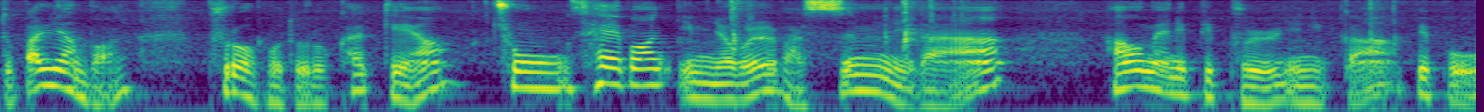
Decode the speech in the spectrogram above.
또 빨리 한번 풀어보도록 할게요. 총 세 번 입력을 받습니다. How many people 이니까 people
